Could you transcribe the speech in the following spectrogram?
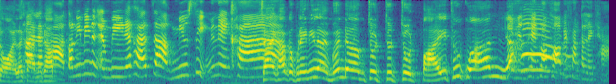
จอยแล้วกัใช่นแล้วนะครับ ค่ะ ตอนนี้มีหนึ่ง MV นะคะจากมิวสิกนั่นเองค่ะใช่ครับกับเพลงนี้เลยเหมือนเดิมจุดจุดจุดไปทุกวัน อีกหนึ่งเพลงเพราะๆไปฟังกันเลยค่ะ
